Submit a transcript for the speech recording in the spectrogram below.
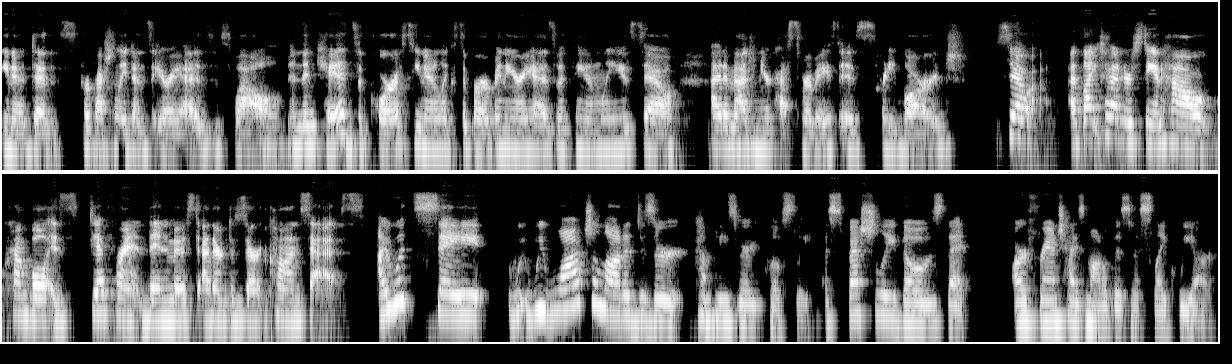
you know dense professionally dense areas as well. And then kids of course you know like suburban areas with families. So i'd imagine your customer base is pretty large. So i'd like to understand how Crumbl is different than most other dessert concepts. I would say we watch a lot of dessert companies very closely especially those that are franchise model business like we are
